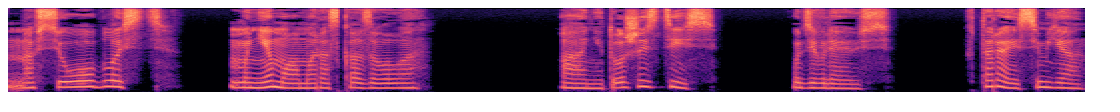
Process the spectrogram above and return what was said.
на всю область. Мне мама рассказывала. А они тоже здесь? Удивляюсь. Вторая семья.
